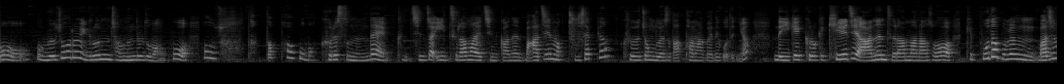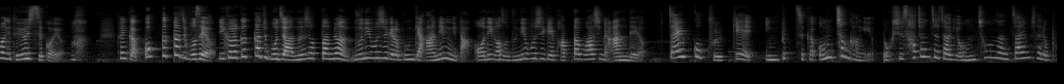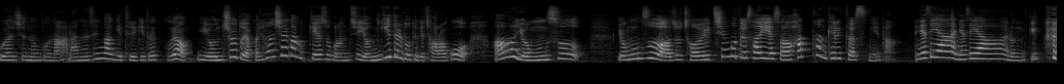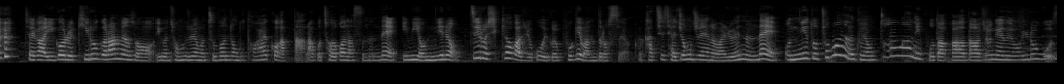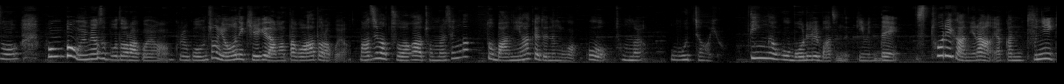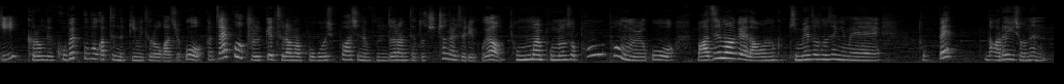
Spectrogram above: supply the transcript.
어, 왜 저래? 이런 장면들도 많고 어, 저 답답하고 막 그랬었는데 그 진짜 이 드라마의 진가는 마지막 두세 편? 그 정도에서 나타나게 되거든요. 근데 이게 그렇게 길지 않은 드라마라서 이렇게 보다 보면 마지막이 되어 있을 거예요. 그러니까 꼭 끝까지 보세요. 이걸 끝까지 보지 않으셨다면 눈이 부시게를 본 게 아닙니다. 어디 가서 눈이 부시게 봤다고 하시면 안 돼요. 짧고 굵게 임팩트가 엄청 강해요. 역시 사전 제작이 엄청난 짜임새를 보여주는구나 라는 생각이 들기도 했고요. 이 연출도 약간 현실감 있게 해서 그런지 연기들도 되게 잘하고 아 영수 영수 아주 저희 친구들 사이에서 핫한 캐릭터였습니다. 안녕하세요, 안녕하세요 이런 느낌? 제가 이거를 기록을 하면서 이건 정주행을 두 번 정도 더 할 것 같다 라고 적어놨었는데 이미 언니를 억지로 시켜가지고 이걸 보게 만들었어요. 같이 재정주행을 완료했는데 언니도 초반에는 그냥 뚱하니 보다가 나중에는 막 이러고서 펑펑 울면서 보더라고요. 그리고 엄청 여운이 길게 남았다고 하더라고요. 마지막 두 화가 정말 생각도 많이 하게 되는 것 같고 정말 오져요. 띵 하고 머리를 맞은 느낌인데 스토리가 아니라 약간 분위기 그런 게 고백 부부 같은 느낌이 들어가지고 약간 짧고 굵게 드라마 보고 싶어 하시는 분들한테도 추천을 드리고요. 정말 보면서 펑펑 울고 마지막에 나오는 그 김혜자 선생님의 독백 나레이션은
